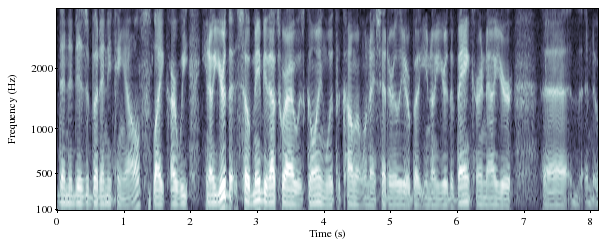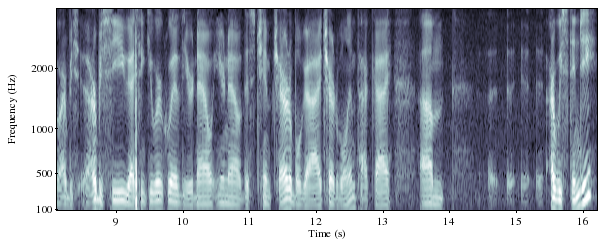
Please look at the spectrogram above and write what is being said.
than it is about anything else? Like, are we, you know, you're the, so maybe that's where I was going with the comment when I said earlier about, you know, you're the banker and now you're uh, RBC, RBC, I think you work with, you're now, you're now this chimp charitable guy, charitable impact guy. Um, are we stingy?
